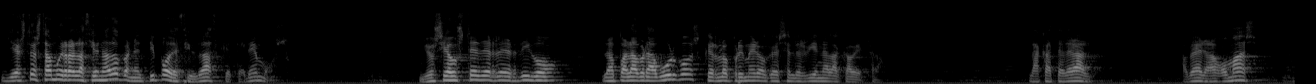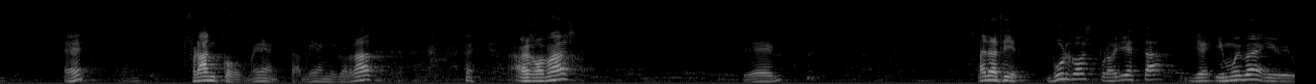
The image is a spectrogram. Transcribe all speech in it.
Y esto está muy relacionado con el tipo de ciudad que tenemos. Yo si a ustedes les digo la palabra Burgos, ¿qué es lo primero que se les viene a la cabeza? La catedral. A ver, ¿algo más? ¿Eh? Franco, también es verdad. ¿Algo más? Bien. Es decir, Burgos proyecta, y, muy bien,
